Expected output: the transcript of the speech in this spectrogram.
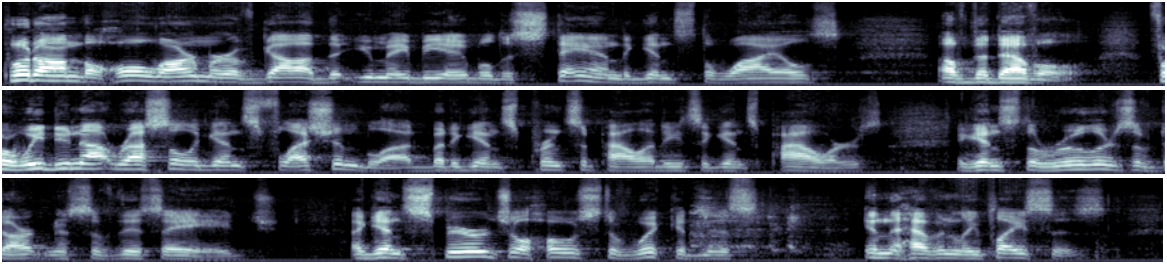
Put on the whole armor of God that you may be able to stand against the wiles of the devil. For we do not wrestle against flesh and blood, but against principalities, against powers, against the rulers of darkness of this age, against spiritual hosts of wickedness in the heavenly places.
